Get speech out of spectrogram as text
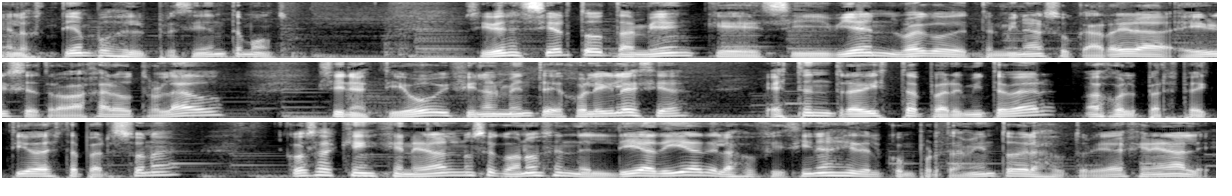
en los tiempos del presidente Monson. Si bien es cierto también que si bien luego de terminar su carrera e irse a trabajar a otro lado, se inactivó y finalmente dejó la iglesia, esta entrevista permite ver, bajo la perspectiva de esta persona, cosas que en general no se conocen del día a día de las oficinas y del comportamiento de las autoridades generales,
